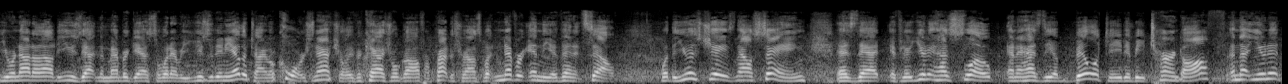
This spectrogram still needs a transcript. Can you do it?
you were not allowed to use that in the member guest or whatever. You use it any other time, of course, naturally, for casual golf or practice rounds, but never in the event itself. What the USGA is now saying is that if your unit has slope and it has the ability to be turned off in that unit,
